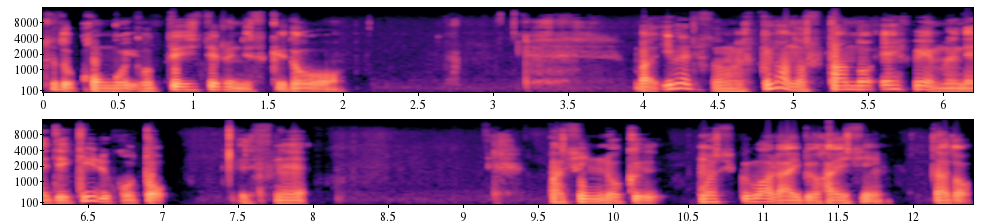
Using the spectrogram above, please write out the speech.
ちょっと今後予定してるんですけど、まあ、いわゆるその、今のスタンド FM でできることですね。まあ、新録、もしくはライブ配信など、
